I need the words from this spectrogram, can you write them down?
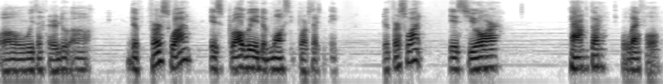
uh, without further ado, uh, the first one is probably the most important thing. The first one is your character level.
